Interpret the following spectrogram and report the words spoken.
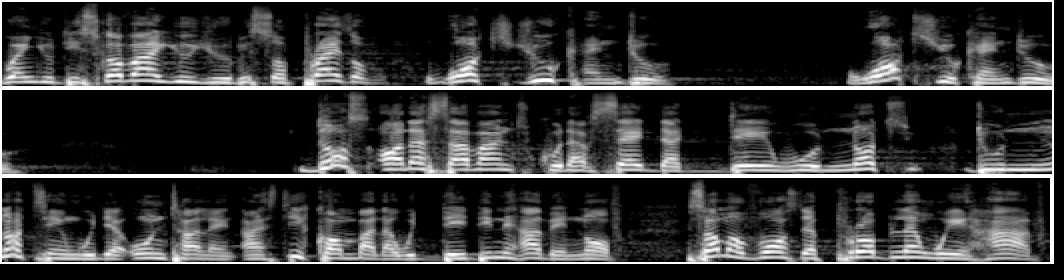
When you discover you, you'll be surprised of what you can do. What you can do. Those other servants could have said that they would not do nothing with their own talent and still come back that they didn't have enough. Some of us, the problem we have,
